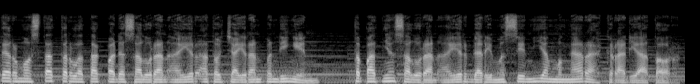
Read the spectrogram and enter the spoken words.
Termostat terletak pada saluran air atau cairan pendingin, tepatnya saluran air dari mesin yang mengarah ke radiator.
